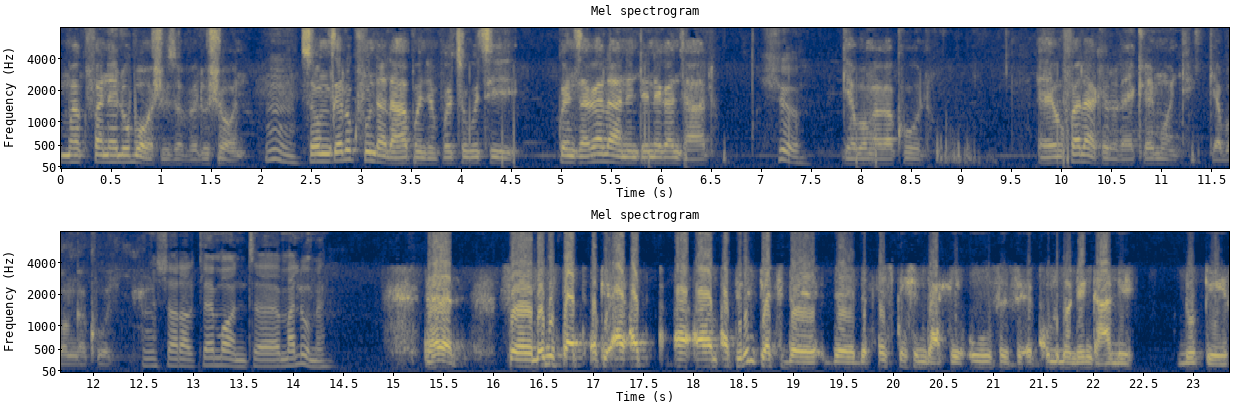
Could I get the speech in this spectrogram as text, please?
uma kufanele uboshwe uzovela ushone. So ngicela ukufunda lapho nje mfowethu ukuthi kwenzakalani entweni kanjalo Sure. ngiyabonga kakhulu. Eh ufalakhe lo la eClermont. Ngiyabonga kakhulu. Mm, Shout out Claremont. Uh, Malume. So let me start. Okay, I I I, um, I didn't get the the the first question ekhuluma ngengane nogesi.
